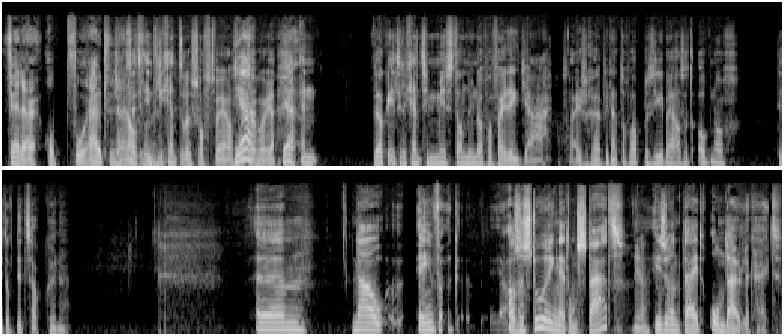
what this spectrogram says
verder op vooruit. We Ja, zijn het al is van- intelligentere software als Ja. ik het zo hoor. Ja. ja. En welke intelligentie mist dan nu nog waarvan je denkt, ja, als reiziger heb je daar toch wel plezier bij als het ook nog dit of dit zou kunnen? Ehm, nou, een, als een storing net ontstaat, Ja. is er een tijd onduidelijkheid.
